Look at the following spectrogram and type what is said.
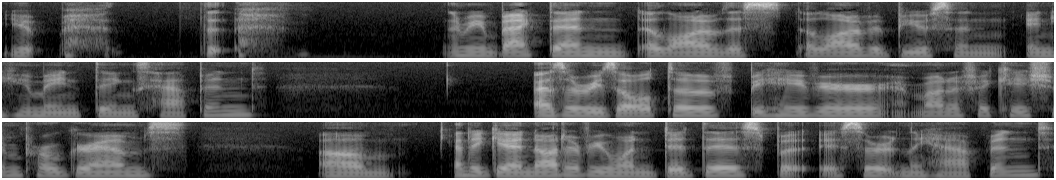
you, the I mean, back then, a lot of this, a lot of abuse and inhumane things happened as a result of behavior modification programs. Um, and again, not everyone did this, but it certainly happened.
